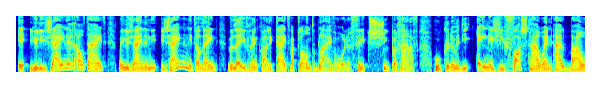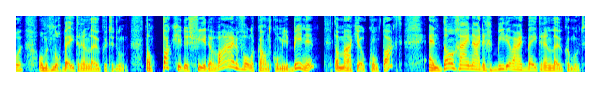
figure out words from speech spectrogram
eh, jullie zijn er altijd... maar jullie zijn er, niet, zijn er niet alleen. We leveren een kwaliteit waar klanten blij van worden. Dat vind ik super gaaf. Hoe kunnen we die energie vasthouden en uitbouwen... om het nog beter en leuker te doen? Dan pak je dus via de waardevolle kant kom je binnen. Dan maak je ook contact. En dan ga je naar de gebieden waar het beter en leuker moet.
